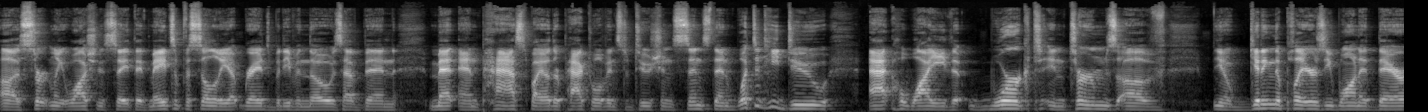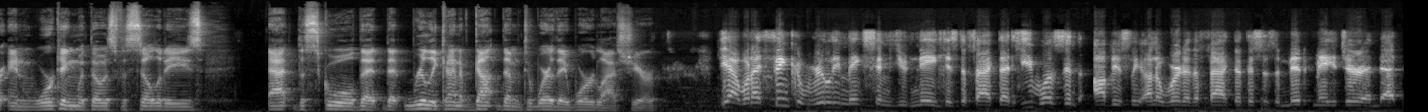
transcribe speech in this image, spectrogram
Uh, certainly at Washington State, they've made some facility upgrades, but even those have been met and passed by other Pac 12 institutions since then. What did he do at Hawaii that worked in terms of, you know, getting the players he wanted there and working with those facilities at the school that that really kind of got them to where they were last year? Yeah, what I think really makes him unique is the fact that he wasn't obviously unaware of the fact that this is a mid major and that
